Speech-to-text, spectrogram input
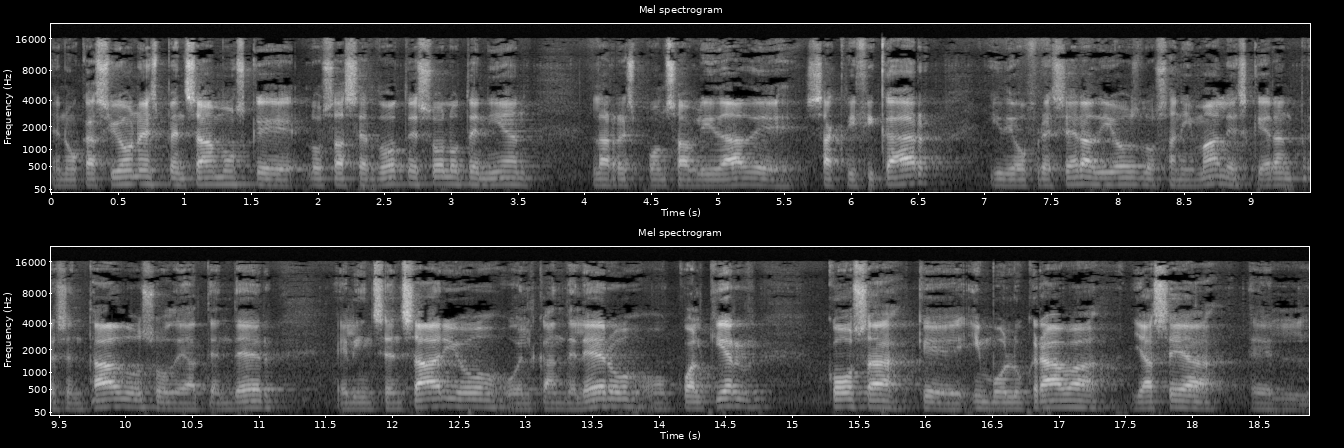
En ocasiones pensamos que los sacerdotes solo tenían la responsabilidad de sacrificar y de ofrecer a Dios los animales que eran presentados o de atender el incensario o el candelero o cualquier cosa que involucraba ya sea el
